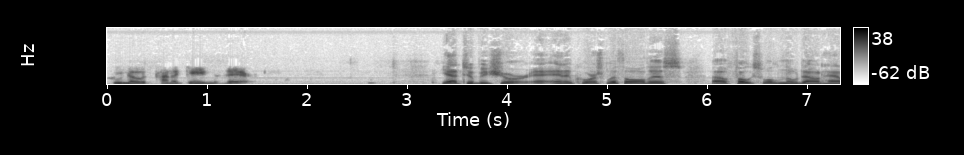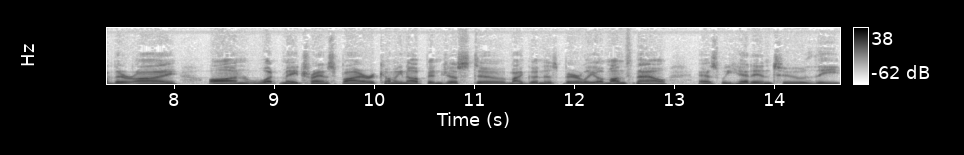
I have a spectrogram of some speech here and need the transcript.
who knows kind of game there. Yeah, to be sure. And, and of course, with all this, uh, folks will no doubt have their eye on what may transpire coming up in just, uh, my goodness, barely a month now as we head into the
